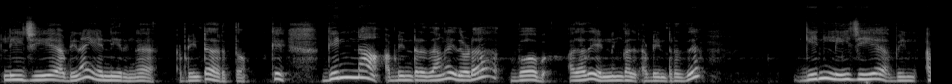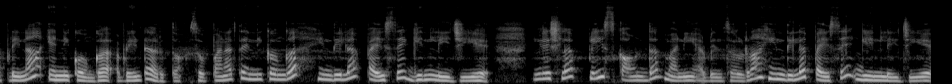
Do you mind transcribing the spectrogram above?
லீஜியே அப்படின்னா எண்ணிருங்க அப்படின்ட்டு அர்த்தம். ஓகே கின்னா அப்படின்றது தாங்க இதோட வேர்ப் அதாவது எண்ணுங்கள் அப்படின்றது. கின் லீஜியே அப்படின் அப்படின்னா எண்ணிக்கோங்க அப்படின்ட்டு அர்த்தம். ஸோ பணத்தை எண்ணிக்கோங்க ஹிந்தியில் பைசே கின் லீஜியே. இங்கிலீஷில் ப்ளீஸ் கவுண்ட் த மணி அப்படின்னு சொல்கிறான் ஹிந்தியில் பைசே கின் லீஜியே.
